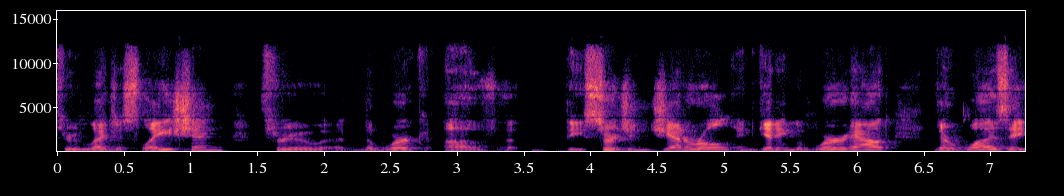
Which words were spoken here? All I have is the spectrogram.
through legislation, through uh, the work of uh, the Surgeon General in getting the word out, there was a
